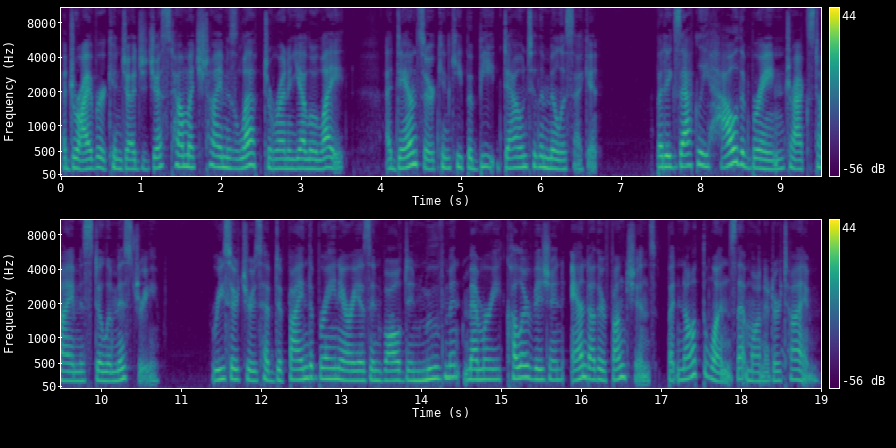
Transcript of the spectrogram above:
A driver can judge just how much time is left to run a yellow light. A dancer can keep a beat down to the millisecond. But exactly how the brain tracks time is still a mystery. Researchers have defined the brain areas involved in movement, memory, color vision, and other functions, but not the ones that monitor time.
